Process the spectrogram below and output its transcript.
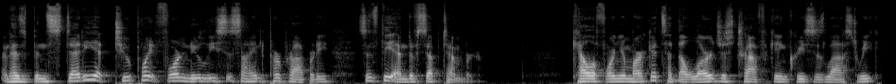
and has been steady at 2.4 new leases signed per property since the end of September. California markets had the largest traffic increases last week,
